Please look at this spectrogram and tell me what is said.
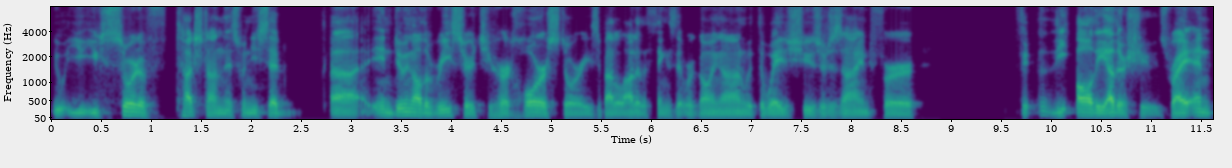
You, you sort of touched on this when you said uh, in doing all the research, you heard horror stories about a lot of the things that were going on with the way shoes are designed for the, the all the other shoes, right? And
